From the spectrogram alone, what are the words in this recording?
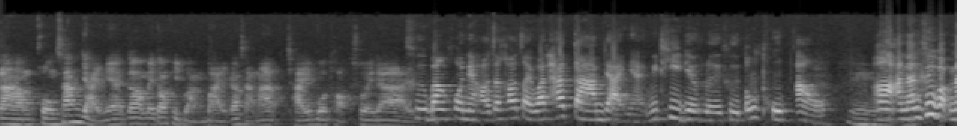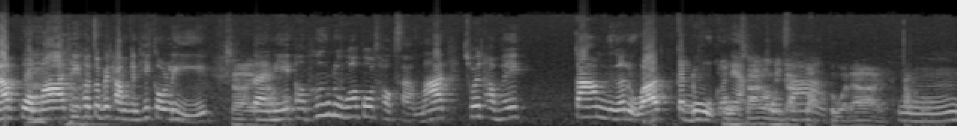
กรามโครงสร้างใหญ่เนี่ยก็ไม่ต้องผิดหวังไปก็สามารถใช้โบท็อกซ์ช่วยได้ คือบางคนเนี่ยเขาจะเข้าใจว่าถ้ากรามใหญ่เนี่ยวิธีเดียวเลยคือต้องทุบเอามอ่าอันนั้นคือแบบน่ากลัวมากที่เขาจะไปทำกันที่เกาหลี ใช่แต่อันนี้ครับเออเพิ่งรู้ว่าโบท็อกซ์สามารถช่วยทำให้กล้ามเนื้อหรือว่ากระดูกโคเรารงเนี่ยสร้างเรามีการปรับโคงตัวได้คอืรับผมม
